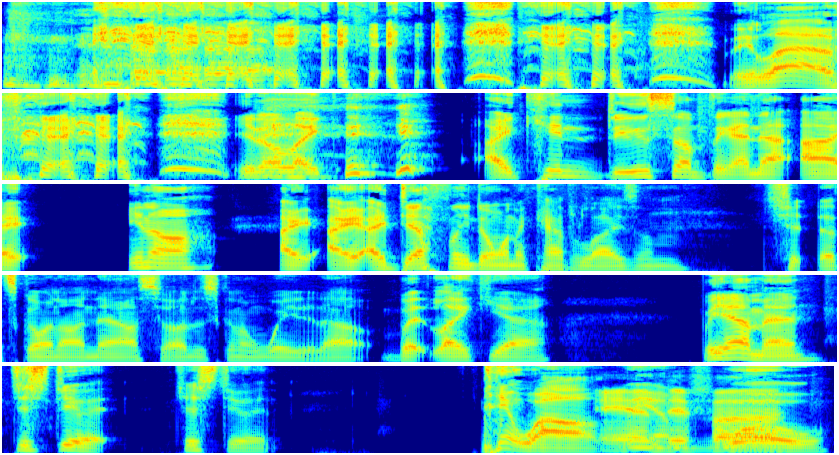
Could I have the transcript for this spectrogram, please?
they laugh. you know, like I can do something, and I, I you know, I, I, I definitely don't want to capitalize on shit that's going on now. So I'm just gonna wait it out. But like, yeah, but yeah, man, just do it. Just do it. wow. And Liam, if, uh, whoa.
